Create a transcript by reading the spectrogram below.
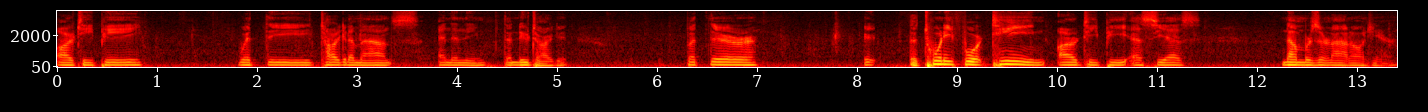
RTP with the target amounts and then the, the new target. But there, it, the 2014 RTP SCS numbers are not on here.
